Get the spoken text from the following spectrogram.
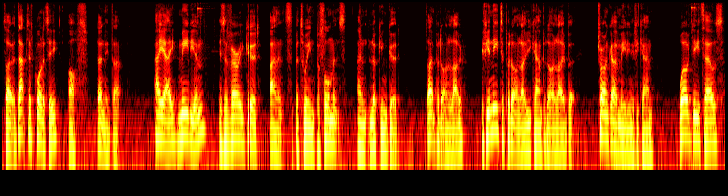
So adaptive quality, off. Don't need that. AA, medium, is a very good balance between performance and looking good. Don't put it on low. If you need to put it on low, you can put it on low, but try and go medium if you can. World details,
